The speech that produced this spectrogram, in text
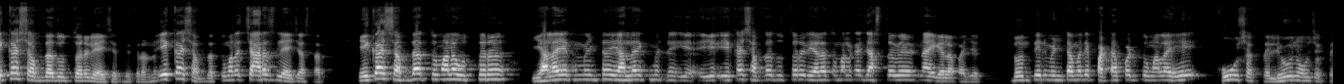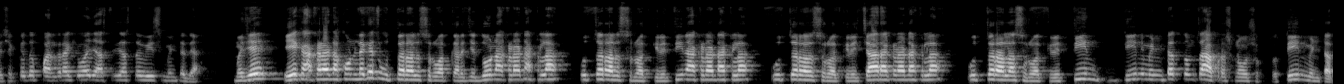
एका शब्दात उत्तर लिहायचे मित्रांनो. एका शब्दात. तुम्हाला चारच लिहायचे असतात. एका शब्दात तुम्हाला उत्तर याला एक मिनिट याला एक मिनिट एका शब्दात उत्तर लिहायला तुम्हाला काय जास्त वेळ नाही गेला पाहिजे. दोन तीन मिनिटांमध्ये पटापट तुम्हाला हे होऊ शकतं लिहून होऊ शकतं. शक्यतो पंधरा किंवा जास्तीत जास्त वीस मिनिटं द्या. म्हणजे एक आकडा टाकून लगेच उत्तराला सुरुवात करायची. दोन आकडा टाकला उत्तराला सुरुवात केली. तीन आकडा टाकला उत्तराला सुरुवात केली. चार आकडा टाकला उत्तराला सुरुवात केली. तीन तीन मिनिटात तुमचा हा प्रश्न होऊ शकतो. तीन मिनिटात.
